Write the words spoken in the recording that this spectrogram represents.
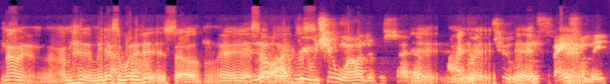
No, I mean that's That's what fine. it is. So yeah, yeah, so no, I just- agree with you 100. percent Yeah, I agree yeah, with you. yeah, and yeah. thankfully,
